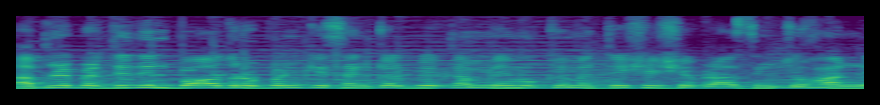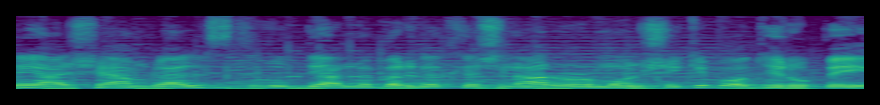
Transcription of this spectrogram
अपने प्रतिदिन पौधरोपण के संकल्प के क्रम में मुख्यमंत्री श्री शिवराज सिंह चौहान ने आज श्यामलाल स्थित उद्यान में बरगद, कचनार और मोलशे के पौधे रोपे।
